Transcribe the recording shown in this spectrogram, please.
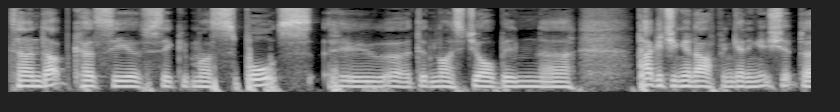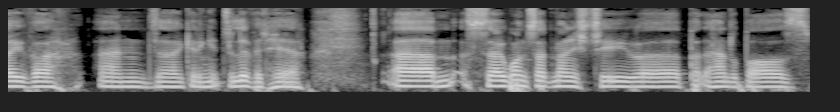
turned up courtesy of Sigma Sports, who uh, did a nice job in uh, packaging it up and getting it shipped over and uh, getting it delivered here. Um, so once I'd managed to uh, put the handlebars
